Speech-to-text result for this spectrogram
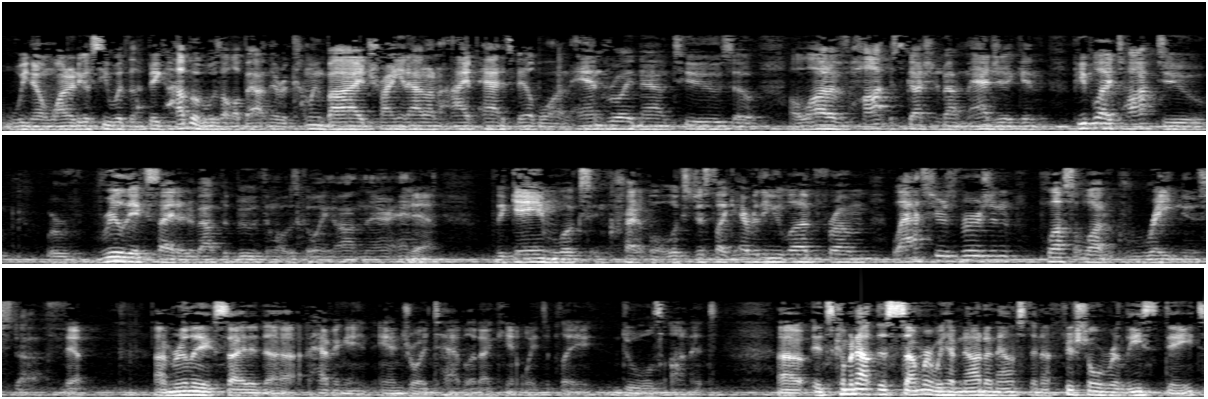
we you know wanted to go see what the big hubbub was all about. They were coming by, trying it out on iPad. It's available on Android now too. So a lot of hot discussion about Magic, and people I talked to were really excited about the booth and what was going on there. And Yeah. The game looks incredible. It looks just like everything you loved from last year's version, plus a lot of great new stuff. Yeah. I'm really excited uh, having an Android tablet. I can't wait to play Duels on it. Uh, it's coming out this summer. We have not announced an official release date,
